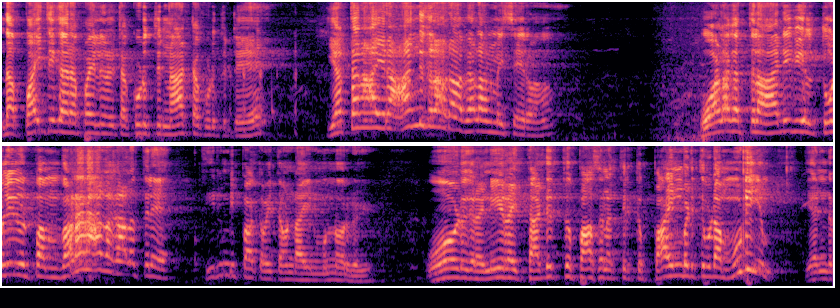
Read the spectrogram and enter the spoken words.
இந்த பைத்தியக்கார பயல்கள்கிட்ட கொடுத்து நாட்டை கொடுத்துட்டு எத்தனாயிரம் ஆண்டுகளாடா வேளாண்மை செய்யறோம் உலகத்துல அறிவியல் தொழில்நுட்பம் வளராத காலத்திலே திரும்பி பார்க்க வைத்தவன்டா என் முன்னோர்கள். ஓடுகிற நீரை தடுத்து பாசனத்திற்கு பயன்படுத்தி விட முடியும். என்ற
